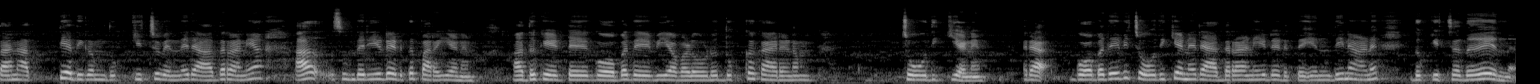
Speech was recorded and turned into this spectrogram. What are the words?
താൻ അത്യധികം ദുഃഖിച്ചുവെന്ന് രാധാറാണി ആ സുന്ദരിയുടെ അടുത്ത് പറയണം. അത് കേട്ട് ഗോപദേവി അവളോട് ദുഃഖകാരണം ചോദിക്കുകയാണ്. രാ ഗോപദേവി ചോദിക്കുകയാണ് രാധാറാണിയുടെ അടുത്ത് എന്തിനാണ് ദുഃഖിച്ചത് എന്ന്.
